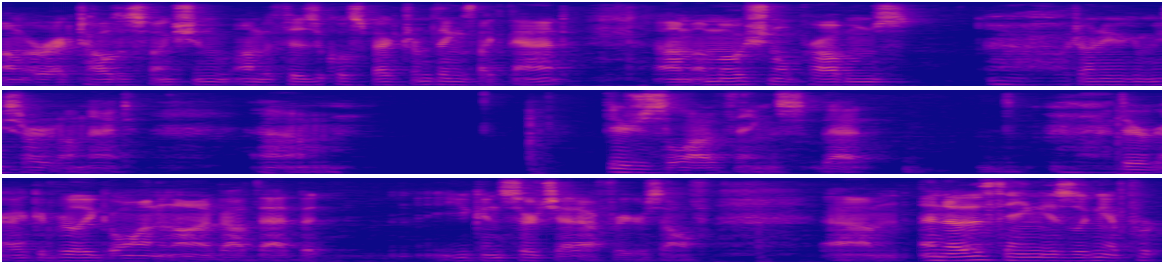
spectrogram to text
um, erectile dysfunction on the physical spectrum, things like that. Um, emotional problems, oh, don't even get me started on that. Um, there's just a lot of things that there I could really go on and on about that, but you can search that out for yourself. Um, another thing is looking at por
